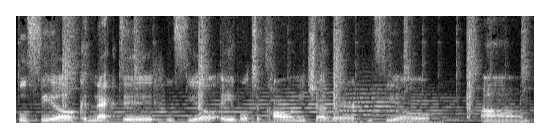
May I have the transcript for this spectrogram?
who feel connected, who feel able to call on each other, who feel um,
